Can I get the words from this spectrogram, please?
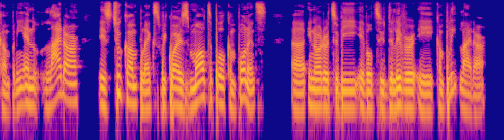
company. And LiDAR is too complex, requires multiple components uh, in order to be able to deliver a complete LiDAR.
